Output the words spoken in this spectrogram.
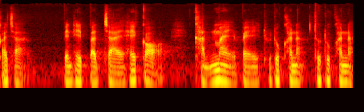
ก็จะเป็นเหตุปัจจัยให้ก่อขันใหม่ไปทุกๆขณะทุกๆขณะ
